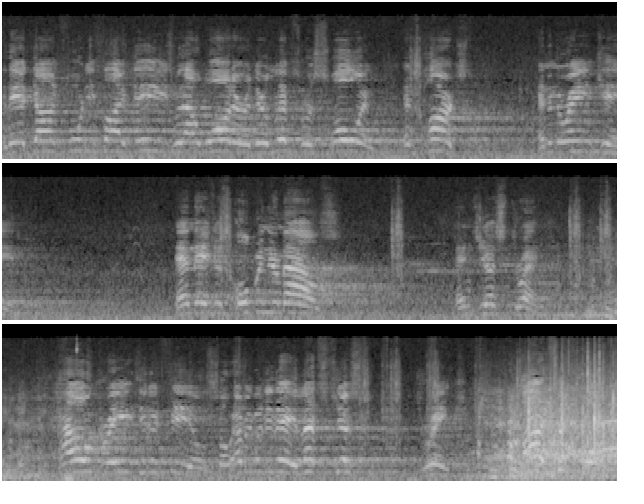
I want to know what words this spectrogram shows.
and they had gone 45 days without water, and their lips were swollen and parched, and then the rain came. And they just opened their mouths and just drank. How great did it feel? So everybody today, let's just drink. Lots of water.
